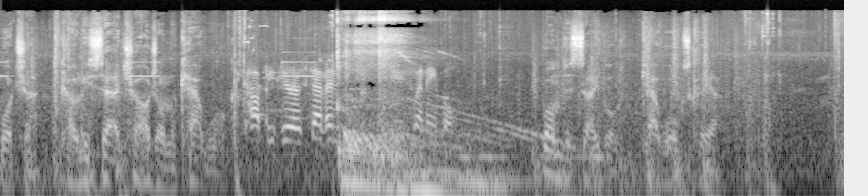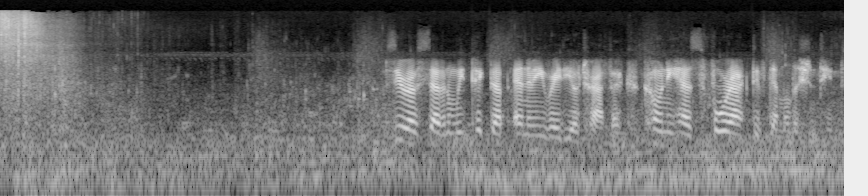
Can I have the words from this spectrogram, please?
Watcher, Konni set a charge on the catwalk. Copy 07. Use when able. Bomb disabled. Catwalk's clear. Zero seven, we picked up enemy radio traffic. Konni has four active demolition teams.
